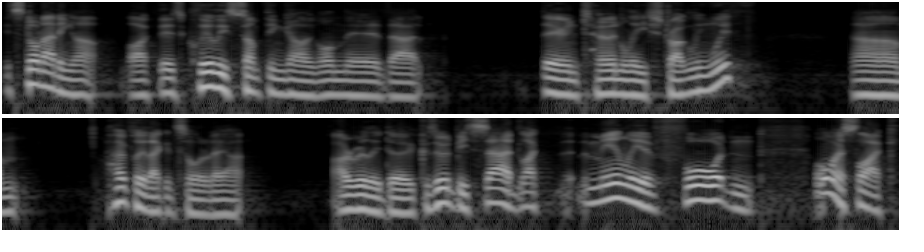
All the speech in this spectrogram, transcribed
it's not adding up. Like, there's clearly something going on there that they're internally struggling with. Um, hopefully they can sort it out. I really do because it would be sad. Like the Manly have fought and almost like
